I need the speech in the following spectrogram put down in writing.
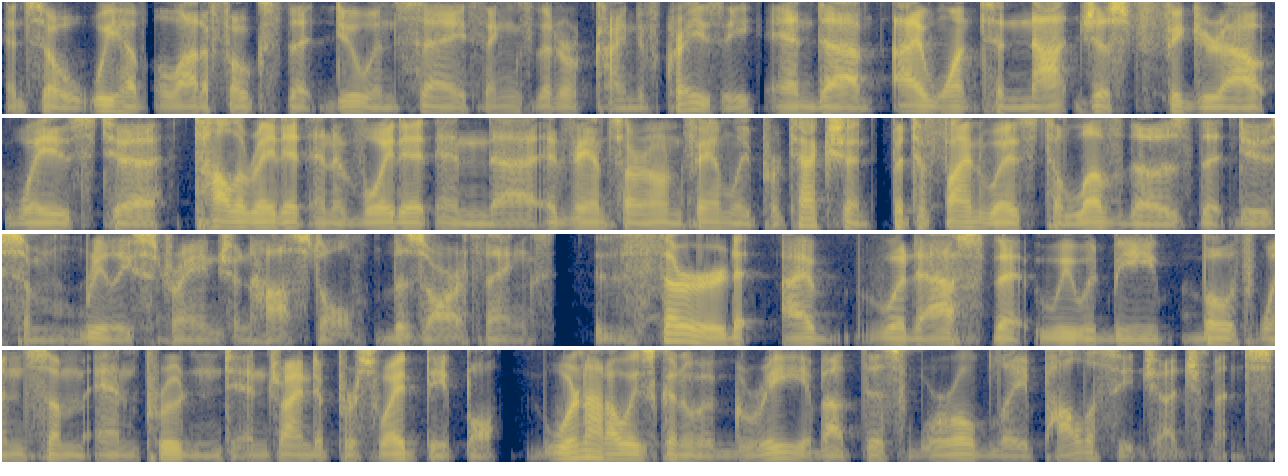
And so we have a lot of folks that do and say things that that are kind of crazy. And uh, I want to not just figure out ways to tolerate it and avoid it and uh, advance our own family protection, but to find ways to love those that do some really strange and hostile, bizarre things. Third, I would ask that we would be both winsome and prudent in trying to persuade people. We're not always going to agree about this worldly policy judgments.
